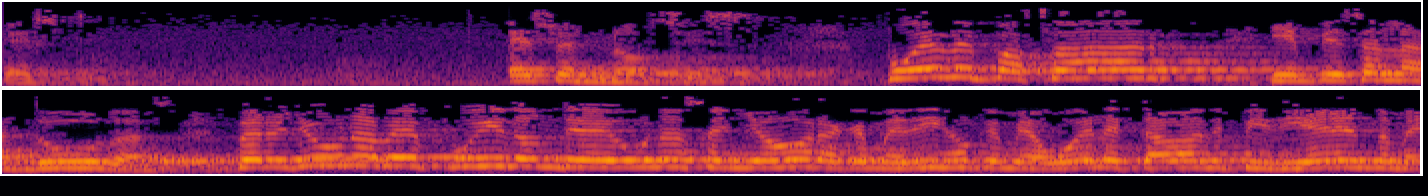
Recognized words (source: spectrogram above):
Esto. Eso es gnosis. Puede pasar y empiezan las dudas. Pero yo una vez fui donde una señora que me dijo que mi abuela estaba pidiéndome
